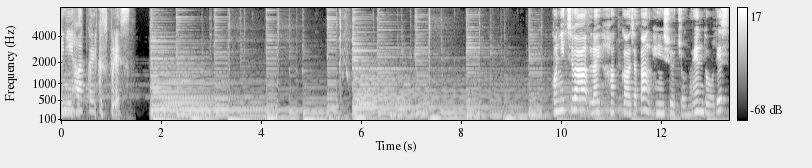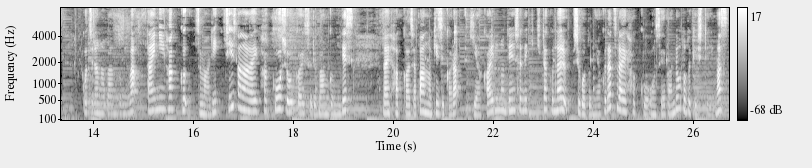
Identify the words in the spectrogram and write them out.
イニーハックエクスプレス。こんにちは。ライフハッカージャパン編集長の遠藤です。こちらの番組はタイニーハックつまり小さなライフハックを紹介する番組です。ライフハッカージャパンの記事から行きや帰りの電車で聞きたくなる仕事に役立つライフハックを音声版でお届けしています。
